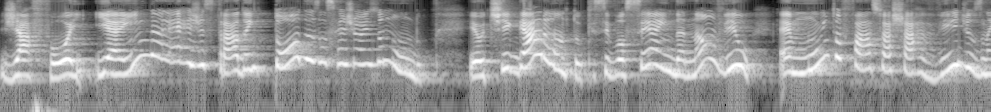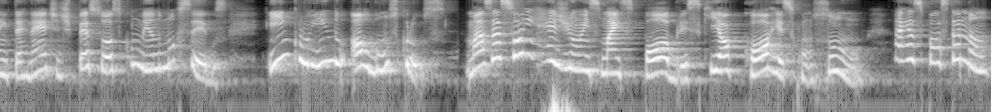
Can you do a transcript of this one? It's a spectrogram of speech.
já foi e ainda é registrado em todas as regiões do mundo. Eu te garanto que se você ainda não viu, é muito fácil achar vídeos na internet de pessoas comendo morcegos, incluindo alguns crus. Mas é só em regiões mais pobres que ocorre esse consumo? A resposta é não.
